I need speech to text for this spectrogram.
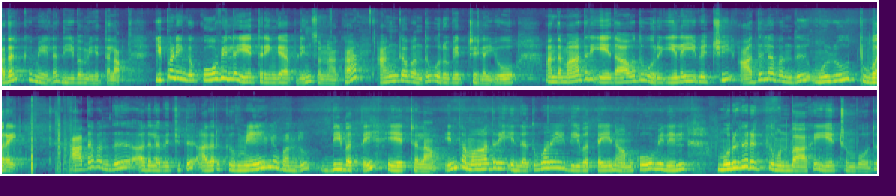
அதற்கு மேலே தீபம் ஏற்றலாம் இப்போ நீங்கள் கோவிலில் ஏற்றுறீங்க அப்படின்னு சொன்னாக்கா அங்கே வந்து ஒரு வெற்றிலையோ அந்த மாதிரி ஏதாவது ஒரு இலை வச்சு அதில் வந்து முழு துவரை. அதை வந்து அதில் வச்சுட்டு அதற்கு மேலே வந்து தீபத்தை ஏற்றலாம். இந்த மாதிரி இந்த துவரை தீபத்தை நாம் கோவிலில் முருகருக்கு முன்பாக ஏற்றும்போது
